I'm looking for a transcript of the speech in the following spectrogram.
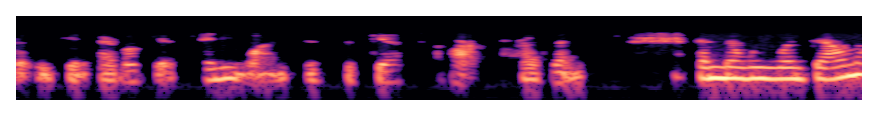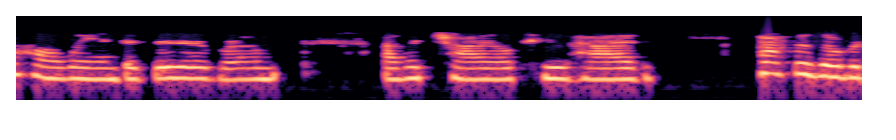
that we can ever give anyone is the gift of our presence. And then we went down the hallway and visited a room of a child who had passes over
